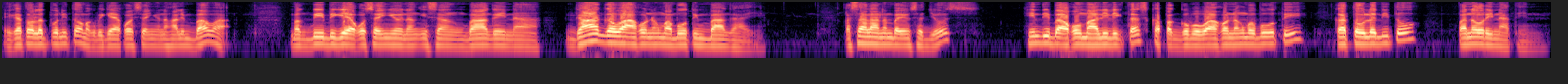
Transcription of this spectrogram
E po nito, magbigay ako sa inyo ng halimbawa. Magbibigay ako sa inyo ng isang bagay na gagawa ako ng mabuting bagay. Kasalanan ba yun sa Diyos? Hindi ba ako maliligtas kapag gumawa ako ng mabuti? Katulad nito, panoorin natin.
